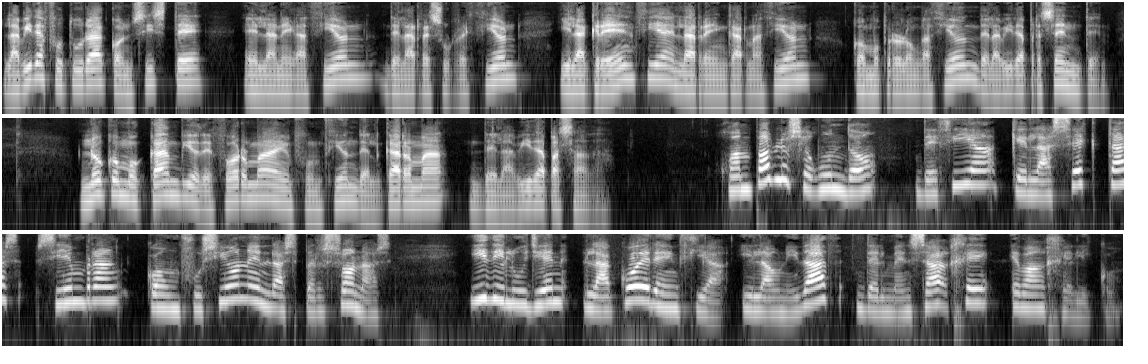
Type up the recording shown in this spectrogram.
la vida futura consiste en la negación de la resurrección y la creencia en la reencarnación como prolongación de la vida presente, no como cambio de forma en función del karma de la vida pasada. Juan Pablo II decía que las sectas siembran confusión en las personas y diluyen la coherencia y la unidad del mensaje evangélico.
